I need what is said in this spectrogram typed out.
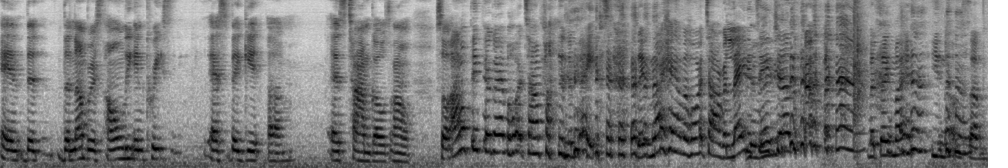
And the the number is only increasing as they get um, as time goes on. So I don't think they're gonna have a hard time finding the mates. they might have a hard time relating to each other, but they might, you know. So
